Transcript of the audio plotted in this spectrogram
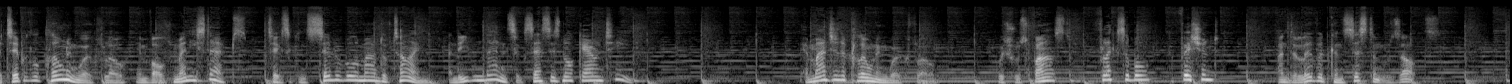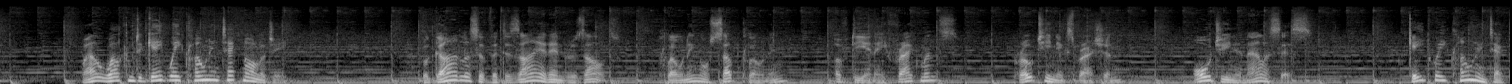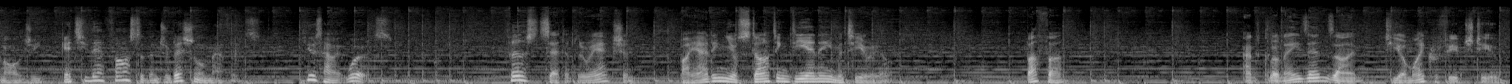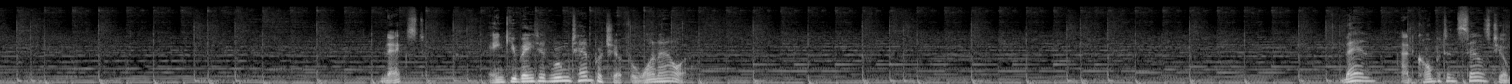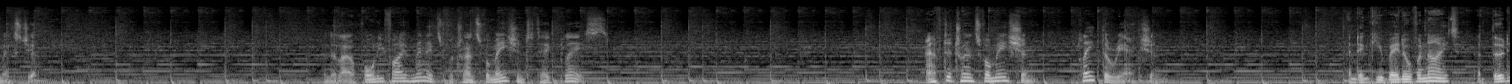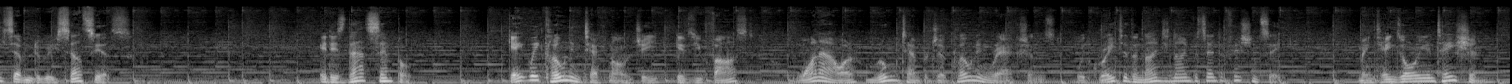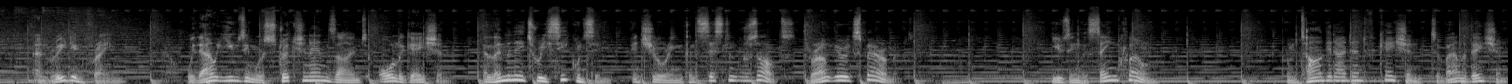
The typical cloning workflow involves many steps, takes a considerable amount of time, and even then success is not guaranteed. Imagine a cloning workflow, which was fast, flexible, efficient, and delivered consistent results. Well, welcome to Gateway Cloning Technology. Regardless of the desired end result, cloning or subcloning, of DNA fragments, protein expression, or gene analysis, Gateway cloning technology gets you there faster than traditional methods. Here's how it works. First set up the reaction by adding your starting DNA material, buffer, and clonase enzyme to your microfuge tube. Next, incubate at room temperature for one hour. Then add competent cells to your mixture and allow 45 minutes for transformation to take place. After transformation, plate the reaction and incubate overnight at 37 degrees Celsius. It is that simple. Gateway cloning technology gives you fast, one hour room temperature cloning reactions with greater than 99% efficiency maintains orientation and reading frame without using restriction enzymes or ligation, eliminates resequencing, ensuring consistent results throughout your experiment. Using the same clone, from target identification to validation.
